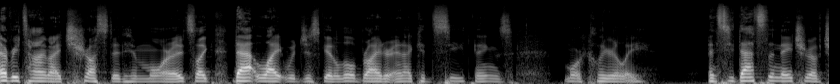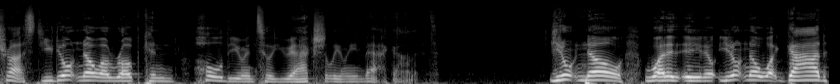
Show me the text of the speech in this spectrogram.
Every time I trusted him more, it's like that light would just get a little brighter and I could see things more clearly. And see, that's the nature of trust. You don't know a rope can hold you until you actually lean back on it. You don't know what it, you know. You don't know what God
